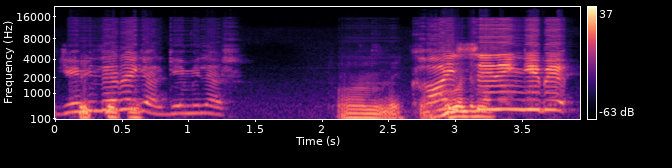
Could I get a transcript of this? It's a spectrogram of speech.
gemilere Bekle. gel gemiler Tamam bekle. Kayseri'nin gibi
